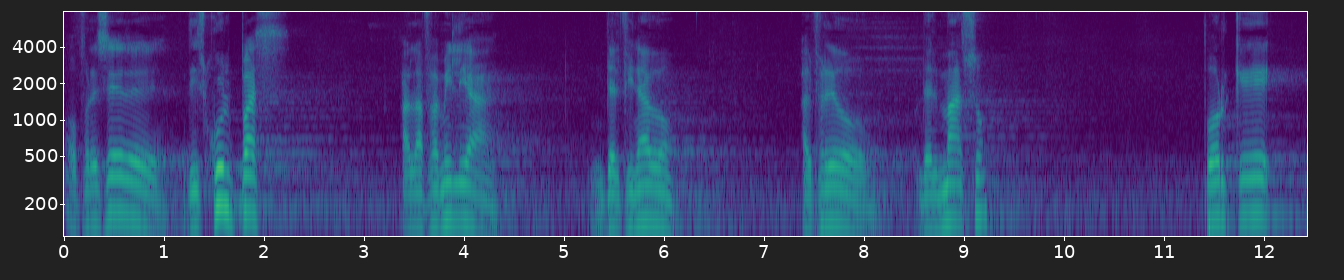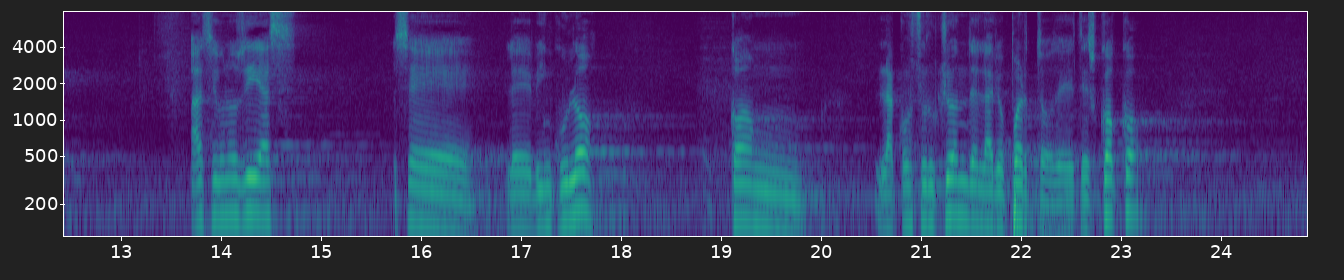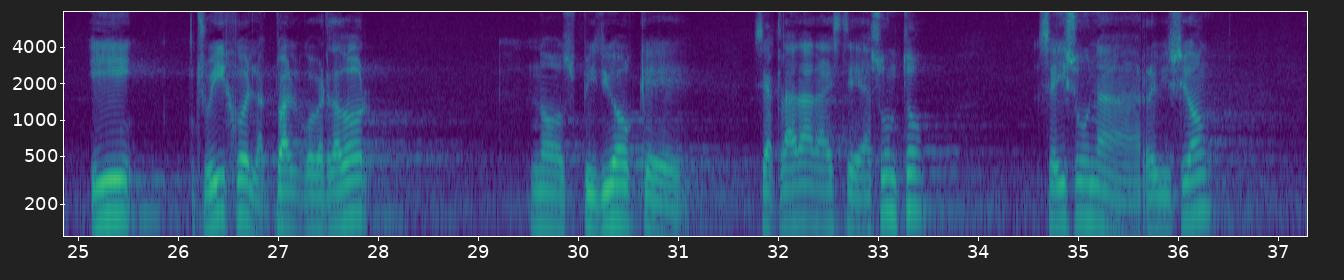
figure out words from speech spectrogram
ofrecer eh, disculpas a la familia del finado Alfredo del Mazo, porque hace unos días se le vinculó con la construcción del aeropuerto de Texcoco y su hijo, el actual gobernador, nos pidió que se aclarara este asunto, se hizo una revisión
